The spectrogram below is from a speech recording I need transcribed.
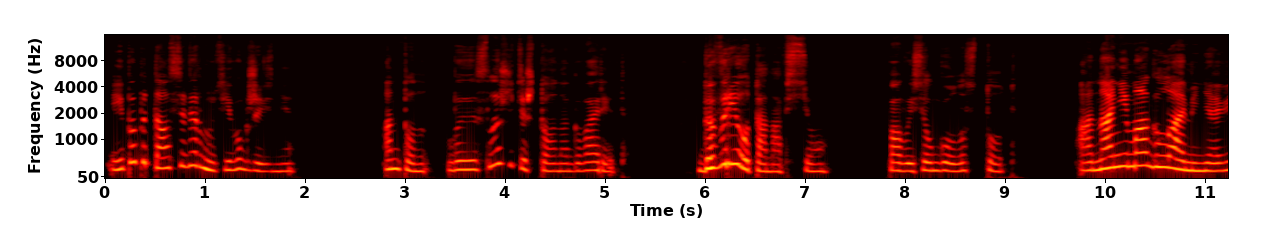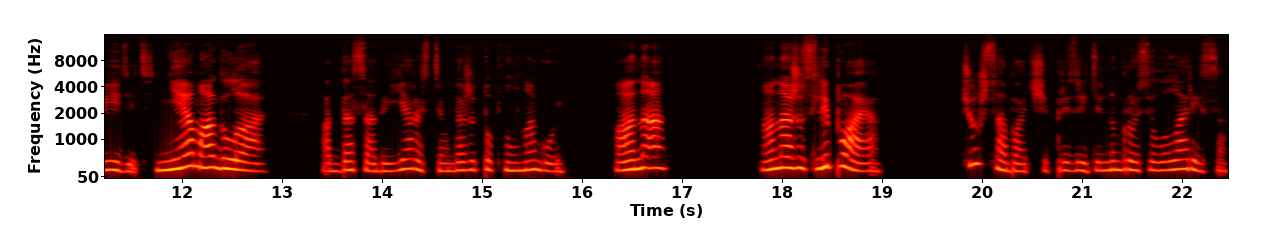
и попытался вернуть его к жизни. «Антон, вы слышите, что она говорит?» «Да врет она все!» — повысил голос тот. «Она не могла меня видеть! Не могла!» От досады и ярости он даже топнул ногой. «Она... она же слепая!» «Чушь собачья!» — презрительно бросила Лариса.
